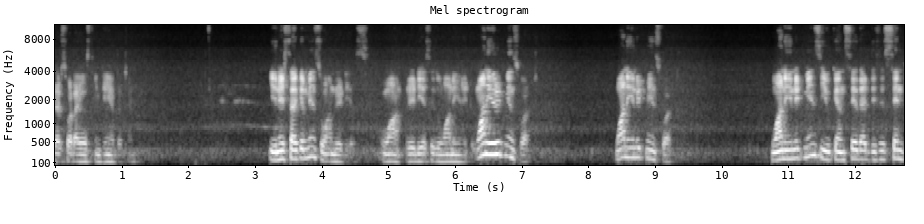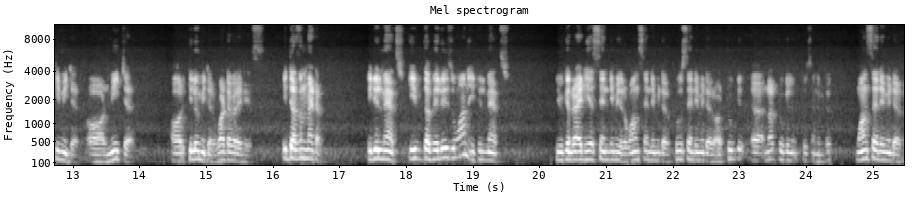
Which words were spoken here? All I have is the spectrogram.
That's what I was thinking at the time. Unit circle means one radius. 1 radius is 1 unit. 1 unit means what? 1 unit means what? 1 unit means you can say that this is centimeter or meter or kilometer whatever it is. It doesn't matter. It will match. If the value is 1 it will match. You can write here centimeter 1 centimeter 2 centimeter or 2 uh, not 2 kilo, 2 centimeter 1 centimeter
